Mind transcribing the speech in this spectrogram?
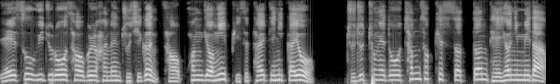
내수 위주로 사업을 하는 주식은 사업 환경이 비슷할 테니까요. 있을까요? 주주총회도 참석했었던 대현입니다.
